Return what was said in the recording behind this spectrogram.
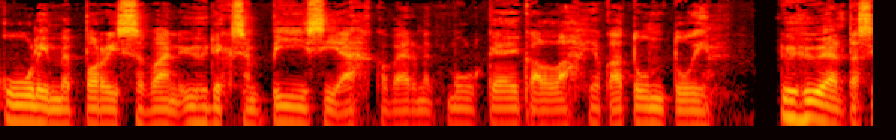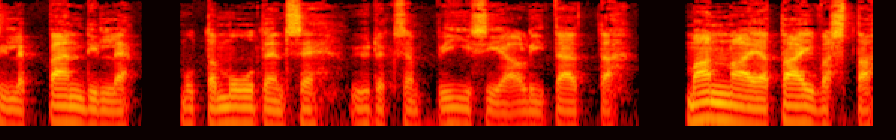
kuulimme Porissa vain yhdeksän biisiä Government Mool keikalla, joka tuntui lyhyeltä sille bändille, mutta muuten se yhdeksän biisiä oli täyttä mannaa ja taivasta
